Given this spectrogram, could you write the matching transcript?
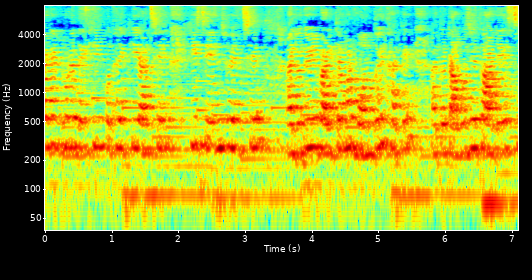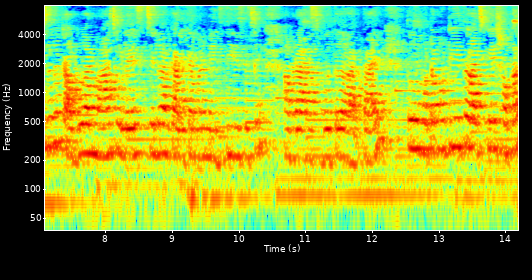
আগে ঘুরে দেখি কোথায় কি আছে, কি চেঞ্জ হয়েছে। আর যদি ওই বাড়িটা আমার বন্ধই থাকে আর তো টাবু যেহেতু আগে এসেছিল তো টাবু আর মা চলে এসেছিল আর কালকে আমার মেজদি এসেছে আমরা আসব তো আর তাই। তো মোটামুটি তো আজকে সকাল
